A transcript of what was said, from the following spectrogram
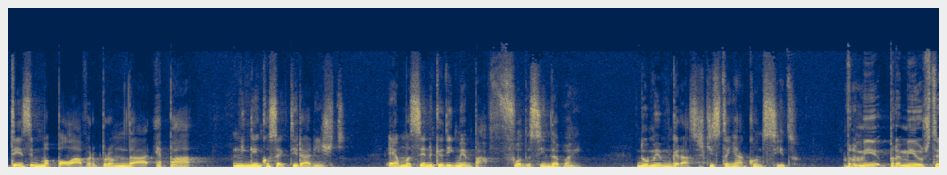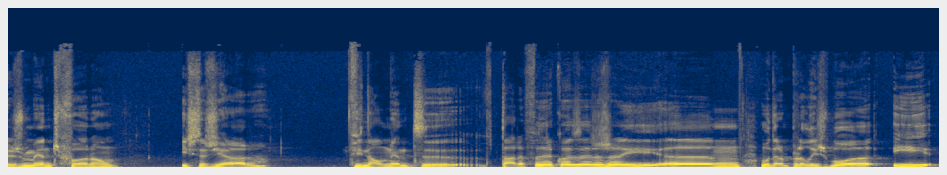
têm sempre uma palavra para me dar, é pá, ninguém consegue tirar isto. É uma cena que eu digo mesmo, pá, foda-se, ainda bem. Dou mesmo graças que isso tenha acontecido. Para mim, para mim, os três momentos foram estagiar, finalmente estar a fazer coisas aí, hum, mudar-me para Lisboa e,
